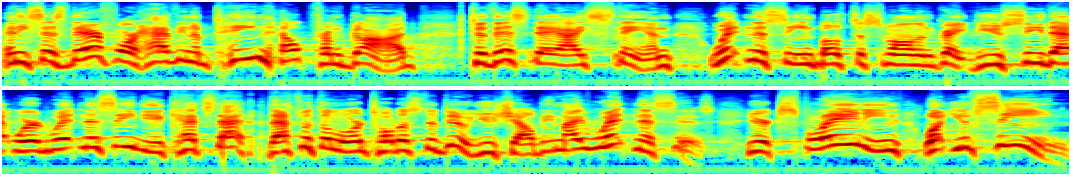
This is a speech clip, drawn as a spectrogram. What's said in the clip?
And he says, therefore, having obtained help from God, to this day I stand, witnessing both to small and great. Do you see that word witnessing? Do you catch that? That's what the Lord told us to do. You shall be my witnesses. You're explaining what you've seen.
